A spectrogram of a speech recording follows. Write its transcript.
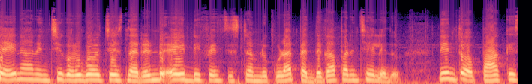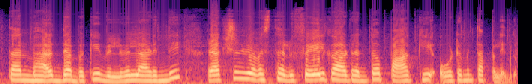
చైనా నుంచి కొనుగోలు చేసిన రెండు ఎయిర్ డిఫెన్స్ సిస్టమ్లు కూడా పెద్దగా పనిచేయలేదు. దీంతో పాకిస్తాన్ భారత్ దెబ్బకి విలువెల్లాడింది. రక్షణ వ్యవస్థలు ఫెయిల్ కావడంతో పాక్కి ఓటమి తప్పలేదు.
